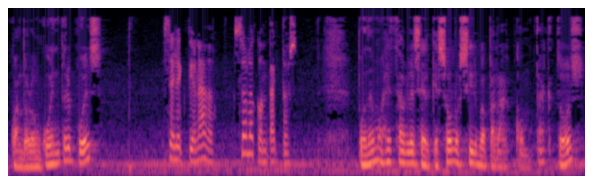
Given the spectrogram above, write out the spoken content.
cuando lo encuentre, pues Seleccionado. Solo contactos. podemos establecer que solo sirva para contactos,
